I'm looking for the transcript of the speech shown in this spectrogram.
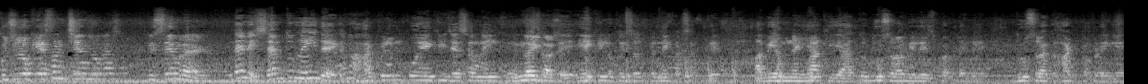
कुछ लोकेशन चेंज होगा सर कि सेम रहेगा? नहीं नहीं सेम तो नहीं देगा ना। हर फ़िल्म को एक ही जैसा नहीं नहीं कर सकते एक ही लोकेशन पर नहीं कर सकते। अभी हमने यहाँ किया तो दूसरा विलेज पकड़ेंगे दूसरा घाट पकड़ेंगे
